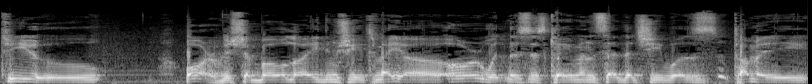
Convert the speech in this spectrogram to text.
to you, or Vishabola Edim Shitmeya, or witnesses came and said that she was Tomei,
